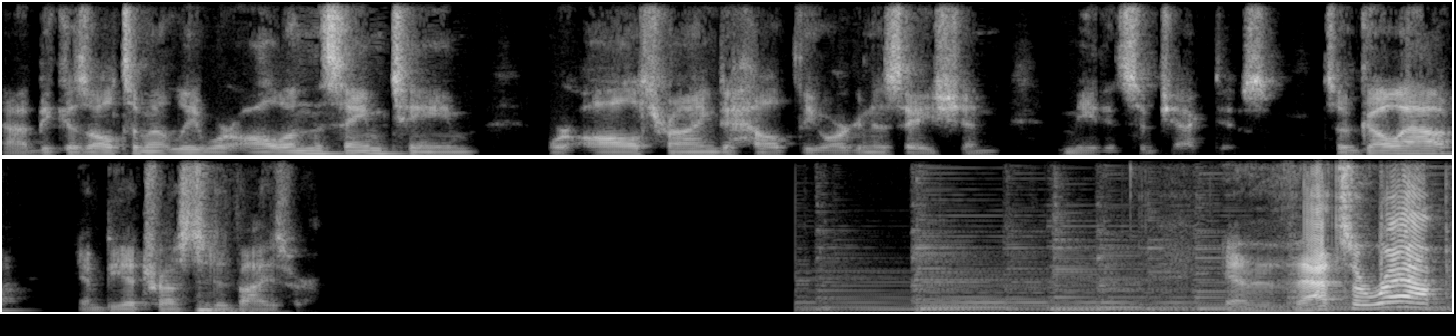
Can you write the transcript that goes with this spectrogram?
uh, because ultimately we're all on the same team. We're all trying to help the organization meet its objectives. So go out and be a trusted advisor. And that's a wrap.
